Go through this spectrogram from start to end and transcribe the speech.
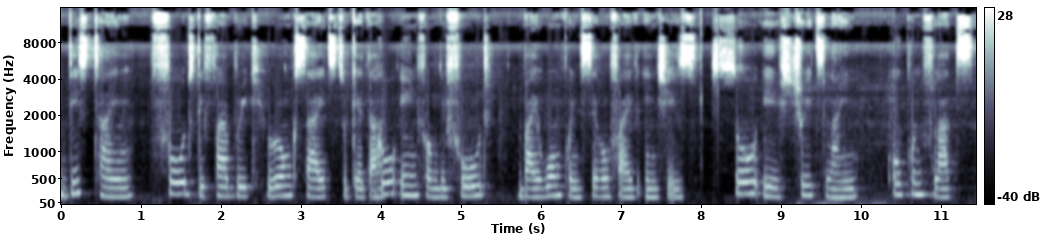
This time, fold the fabric wrong sides together. Go in from the fold by 1.75 inches. Sew a straight line, open flats,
